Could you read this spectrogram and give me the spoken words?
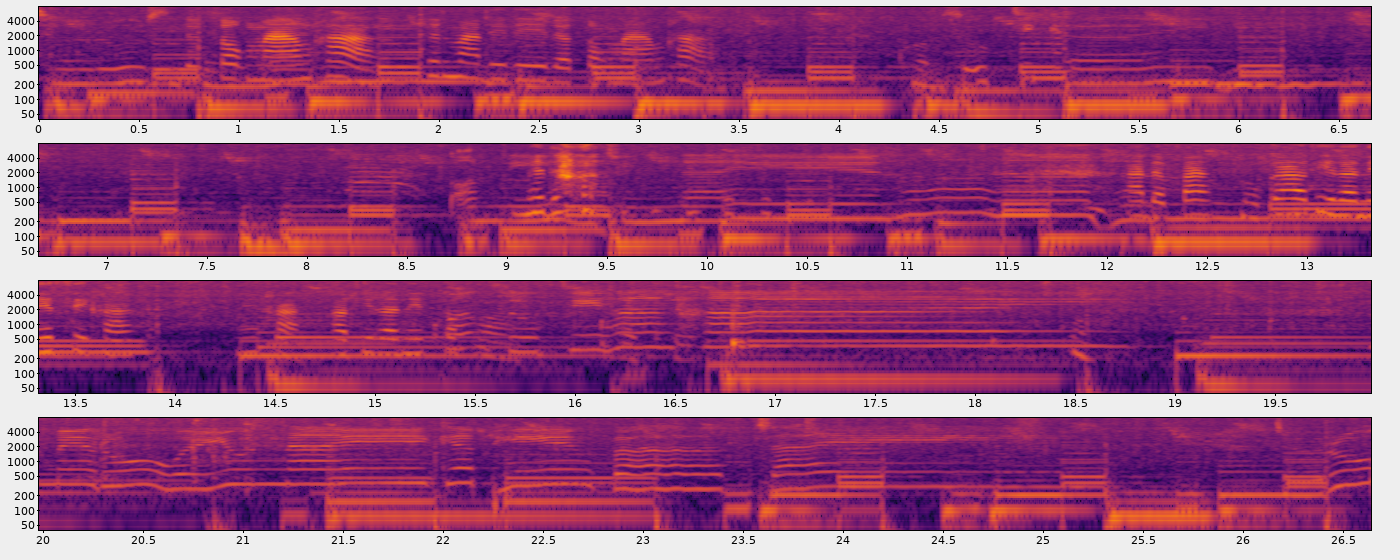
เธอรู้สิเดี๋ยวตกน้ำค่ะ ขึ้นมาดีๆ เดี๋ยวตกน้ำค่ะ ความสุขที่เคยมีตอนนี้ไม่ได้ถึงไหนอะเดี๋ยวป้าหนูก็เอาทีละนิดสิคะนี่ค่ะ เอาทีละนิดคก็วามพอสุขที่ห่างหายไม่รู้ว่าอยู่ไหนแค่เพียงเปิดใจ จะรู้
